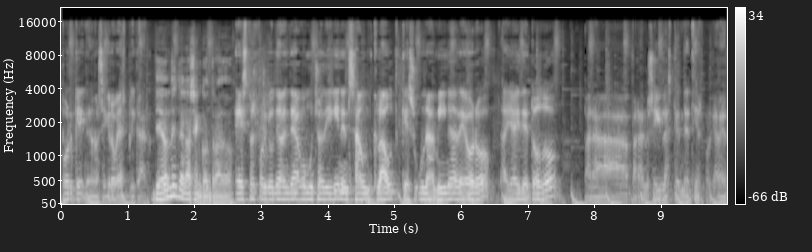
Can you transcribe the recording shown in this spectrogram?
Porque. No, no, sí que lo voy a explicar. ¿De dónde te la has encontrado? Esto es porque últimamente hago mucho digging en SoundCloud, que es una mina de oro. Ahí hay de todo para, para no seguir las tendencias. Porque, a ver,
